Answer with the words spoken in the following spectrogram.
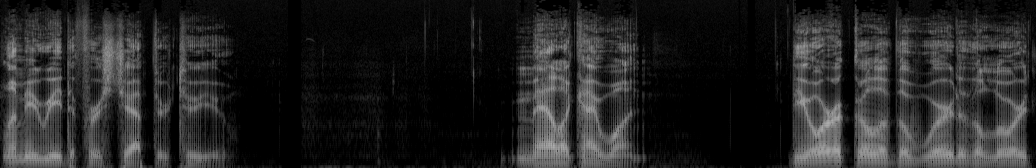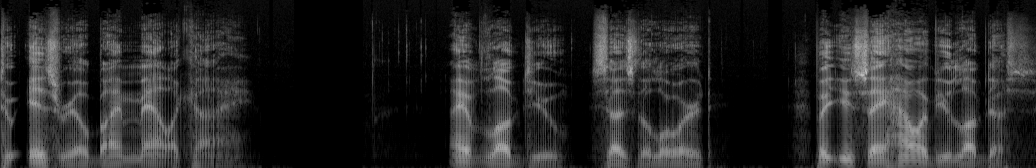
Let me read the first chapter to you. Malachi 1. The oracle of the word of the Lord to Israel by Malachi. I have loved you, says the Lord. But you say, How have you loved us?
